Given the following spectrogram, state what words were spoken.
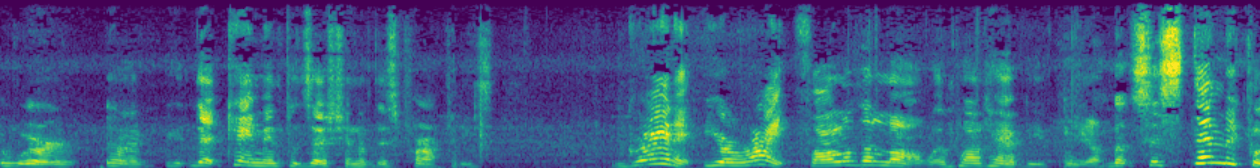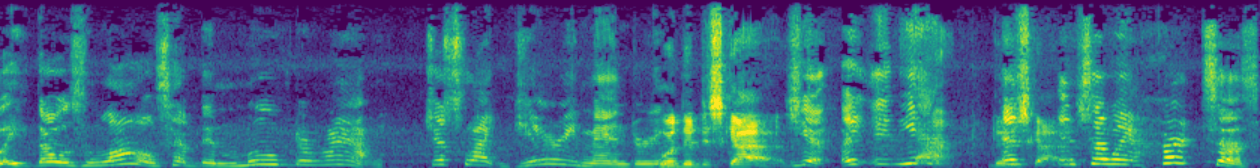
were uh, that came in possession of this properties. Granted, you're right. Follow the law and what have you. Yeah. But systemically, those laws have been moved around, just like gerrymandering. Well, the disguise. yeah, it, it- yeah. The and, disguise. and so it hurts us,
